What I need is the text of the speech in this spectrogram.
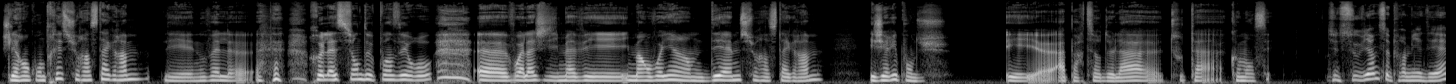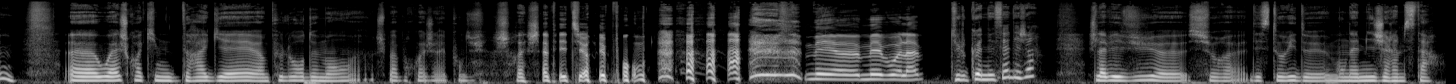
Je l'ai rencontré sur Instagram, les nouvelles euh, relations 2.0. Euh, voilà, il m'avait, il m'a envoyé un DM sur Instagram et j'ai répondu. Et euh, à partir de là, tout a commencé. Tu te souviens de ce premier DM Ouais, je crois qu'il me draguait un peu lourdement. Je sais pas pourquoi j'ai répondu. J'aurais jamais dû répondre. mais, mais voilà. Tu le connaissais déjà? Je l'avais vu euh, sur euh, des stories de mon ami Jérém Star.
